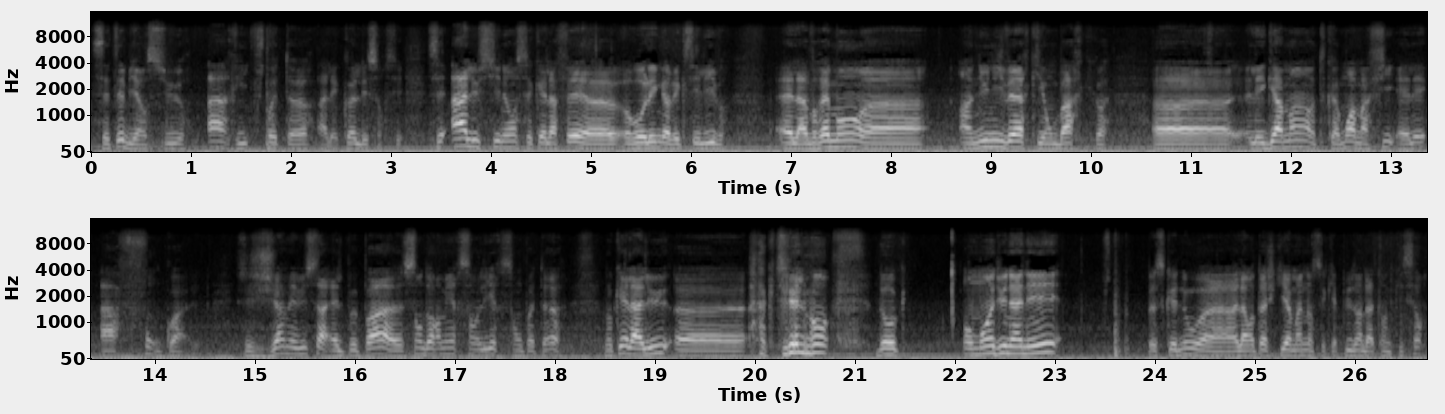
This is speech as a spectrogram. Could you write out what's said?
C'était bien sûr Harry Potter à l'école des sorciers. C'est hallucinant ce qu'elle a fait Rowling avec ses livres. Elle a vraiment un univers qui embarque. Euh, les gamins, en tout cas moi, ma fille, elle est à fond quoi. J'ai jamais vu ça. Elle peut pas euh, s'endormir sans lire son Potter. Donc elle a lu euh, actuellement, donc en moins d'une année, parce que nous, l'avantage qu'il y a maintenant, c'est qu'il n'y a plus besoin d'attendre qu'il sorte.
